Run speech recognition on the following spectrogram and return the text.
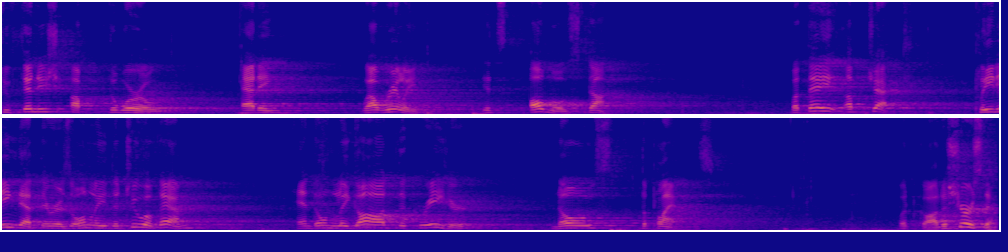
to finish up the world, adding, Well, really, it's almost done. But they object, pleading that there is only the two of them, and only God, the Creator, knows the plans. But God assures them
